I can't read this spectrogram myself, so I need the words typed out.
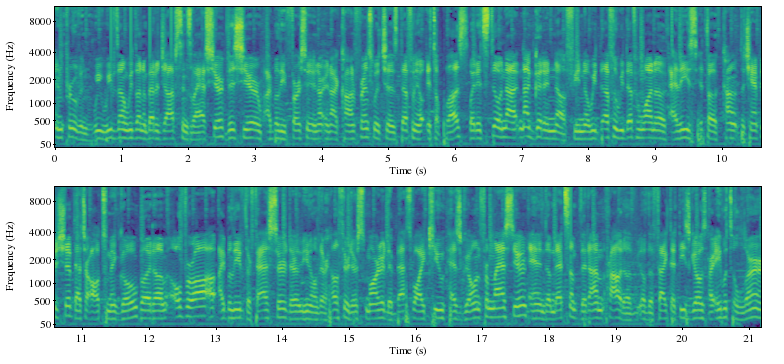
improving. We, we've done we've done a better job since last year. This year, I believe first in our, in our conference, which is definitely it's a plus, but it's still not not good enough. You know, we definitely we definitely want to at least hit the the championship. That's our ultimate goal. But um, overall, I believe they're faster. They're you know they're healthier. They're smarter. Their basketball IQ has grown from last year, and um, that's something that I'm proud of. Of the fact that these girls are able to learn,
